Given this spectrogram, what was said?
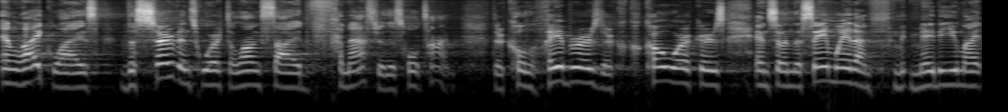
And likewise, the servants worked alongside the master this whole time. They're co laborers, they're co workers. And so, in the same way that maybe you might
